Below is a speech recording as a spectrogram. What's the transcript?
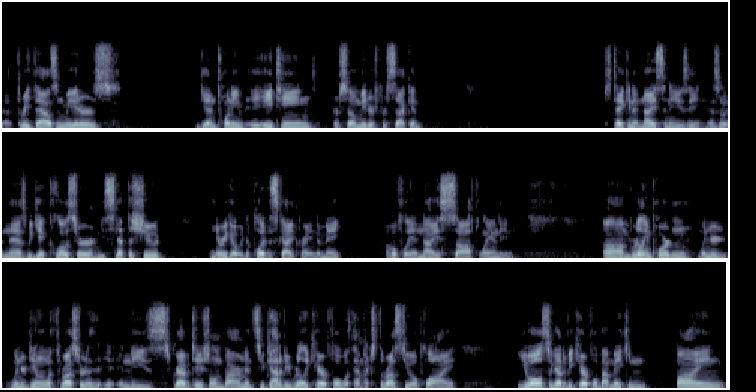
About 3,000 meters, again 20, 18 or so meters per second. Just taking it nice and easy. As, and as we get closer, we snip the chute. Here we go. We deploy the sky crane to make hopefully a nice soft landing. Um, really important when you're when you're dealing with thrusters in, in these gravitational environments. You got to be really careful with how much thrust you apply you also got to be careful about making fine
